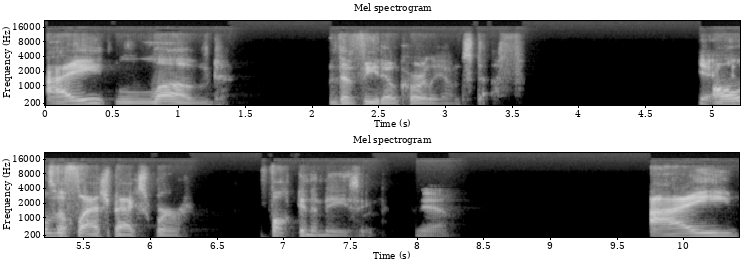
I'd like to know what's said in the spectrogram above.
I loved the Vito Corleone stuff. Yeah. All of the flashbacks were fucking amazing. Yeah. I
